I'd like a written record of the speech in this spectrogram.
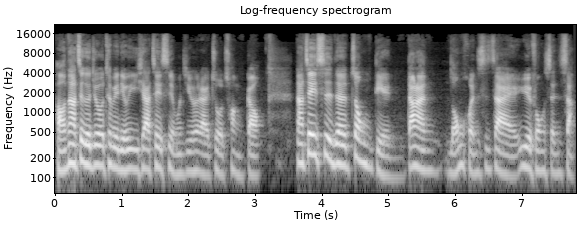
好，那这个就特别留意一下，这次有没有机会来做创高？那这一次的重点，当然龙魂是在岳峰身上。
